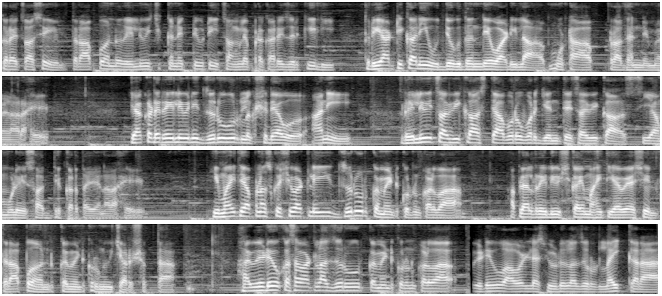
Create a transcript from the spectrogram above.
करायचं असेल तर आपण रेल्वेची कनेक्टिव्हिटी चांगल्या प्रकारे जर केली तर या ठिकाणी उद्योगधंदे वाढीला मोठा प्राधान्य मिळणार आहे. याकडे रेल्वेने जरूर लक्ष द्यावं आणि रेल्वेचा विकास त्याबरोबर जनतेचा विकास यामुळे साध्य करता येणार आहे. ही माहिती आपणास कशी वाटली जरूर कमेंट करून कळवा. आपल्याला रेल्वेची काही माहिती हवी असेल तर आपण कमेंट करून विचारू शकता. हा व्हिडिओ कसा वाटला जरूर कमेंट करून कळवा. व्हिडिओ आवडल्यास व्हिडिओला जरूर लाईक करा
